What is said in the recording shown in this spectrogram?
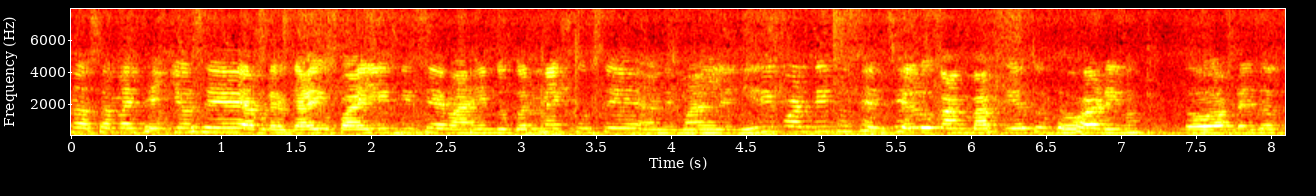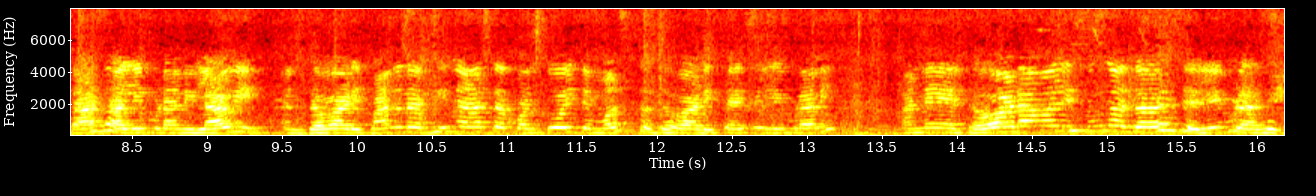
સાંજનો સમય થઈ ગયો છે. આપણે ગાયું પાઈ લીધી છે, વાહિંદુ કરી નાખ્યું છે અને માલને નીરી પણ દીધું છે. ને છેલ્લું કામ બાકી હતું ધવાડીનું. તો આપણે જો તાજા લીમડાની લાવી અને ધવાડી પાંદડા ભીના હતા, પણ તોય તે મસ્ત ધવાડી થાય છે લીમડાની. અને ધવાડામાં સુગંધ આવે છે લીમડાની.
